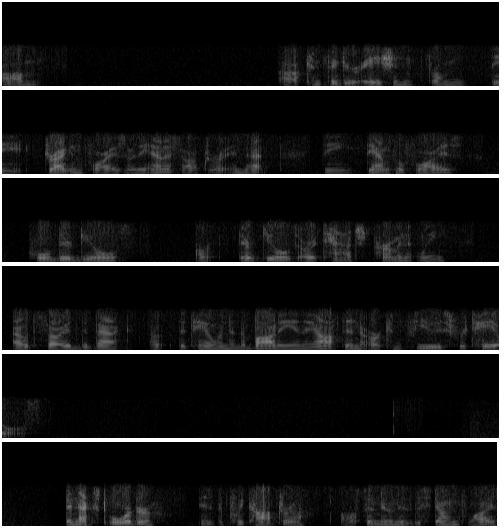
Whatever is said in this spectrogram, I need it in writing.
um, uh, configuration from the dragonflies or the Anisoptera in that the damselflies hold their gills are their gills are attached permanently outside the back of the tail end of the body, and they often are confused for tails. The next order is the Plecoptera, also known as the stoneflies.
